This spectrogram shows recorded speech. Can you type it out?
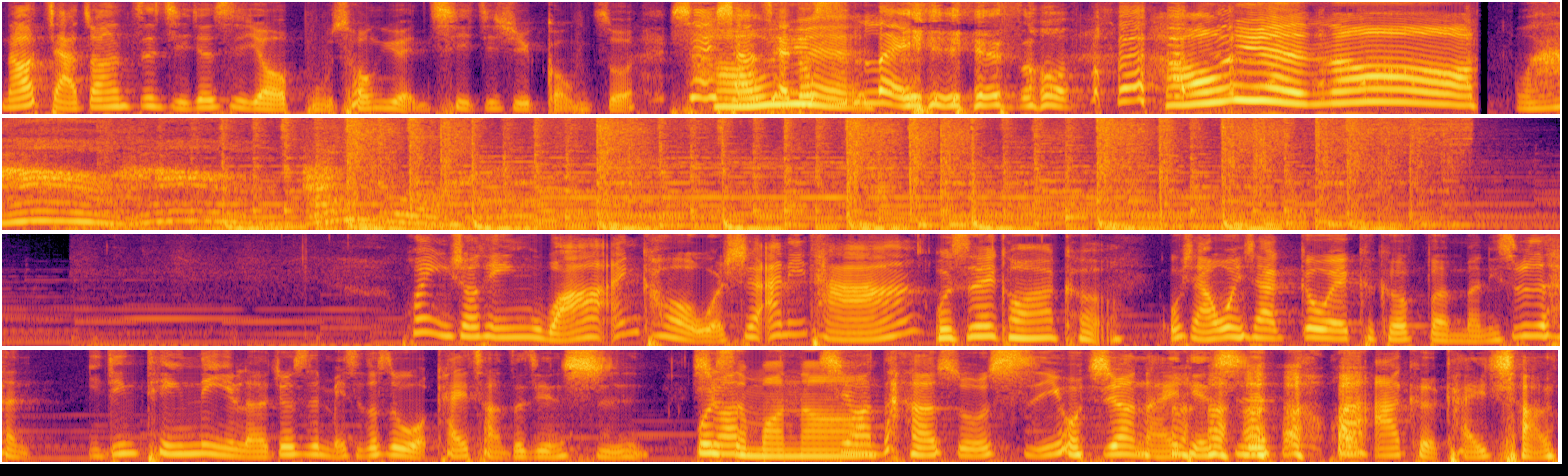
然后假装自己就是有补充元气继续工作。现在想起来都是泪耶，怎么办？好远哦！哇哦！安果，欢迎收听哇安可，我是安妮塔，我是 A 可阿可。我想要问一下各位可可粉们，你是不是很已经听腻了？就是每次都是我开场这件事。为什么呢？希望大家说是因为我希望哪一天是 换阿可开场，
